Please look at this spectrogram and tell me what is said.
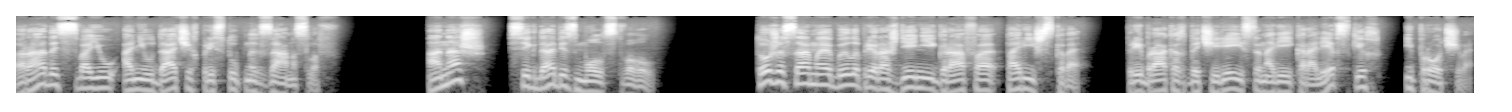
радость свою о неудачах преступных замыслов. А наш всегда безмолвствовал. То же самое было при рождении графа Парижского, при браках дочерей и сыновей королевских и прочего.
